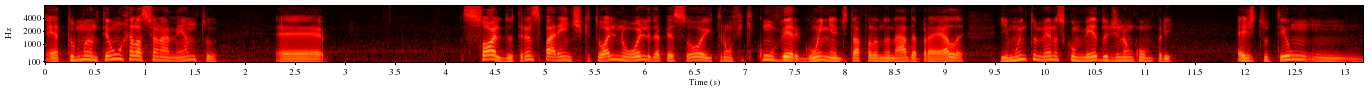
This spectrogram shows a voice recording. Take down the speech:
é tu manter um relacionamento é, sólido, transparente, que tu olhe no olho da pessoa e tu não fique com vergonha de estar tá falando nada para ela e muito menos com medo de não cumprir. É de tu ter um, um,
